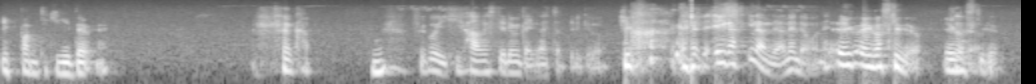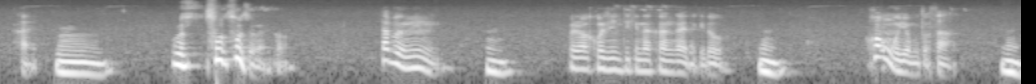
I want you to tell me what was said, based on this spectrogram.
一般的だよね。なんかん？すごい批判してるみたいになっちゃってるけど。映画好きなんだよねでもね。映画映画好きだよ。映画好きだよ。はい。うん。そうそうじゃないかな。多分うん。これは個人的な考えだけどうん。本を読むとさうん。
